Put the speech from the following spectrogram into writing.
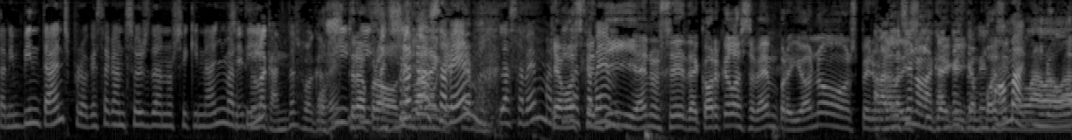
tenim 20 anys, però aquesta cançó és de no sé quin any, Martí. Sí, tu la cantes pel carrer? I, Ostres, i, però- però que la sabem, que- la sabem, Martí, Què la vols que et sabem. digui, eh? No sé, d'acord que la sabem, però jo no espero A la anar a la dutxa no la discoteca cantes, i que em posin Home, la, la, la, no, la,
